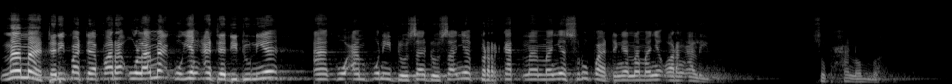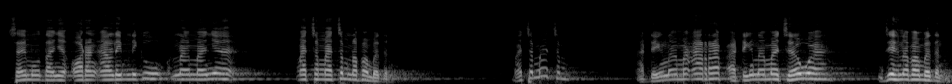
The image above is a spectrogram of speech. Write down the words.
nama daripada para ulamaku yang ada di dunia, aku ampuni dosa-dosanya berkat namanya serupa dengan namanya orang alim. Subhanallah. Saya mau tanya orang alim niku namanya macam-macam napa mboten? Macam-macam. Ada yang nama Arab, ada yang nama Jawa. Jih napa mboten?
